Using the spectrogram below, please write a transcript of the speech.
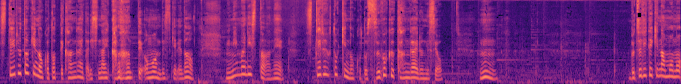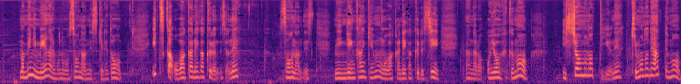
捨てる時のことって考えたりしないかなって思うんですけれどミニマリストはね捨てる時のことすごく考えるんですよ。うん物理的なもの、まあ、目に見えないものもそうなんですけれどいつかお別れが来るんですよね。そうなんです人間関係もお別れが来るしなんだろうお洋服も一生ものっていうね着物であっても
